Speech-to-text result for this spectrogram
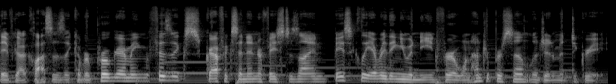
They've got classes that cover programming, physics, graphics and interface design, basically everything you would need for a 100% legitimate degree.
